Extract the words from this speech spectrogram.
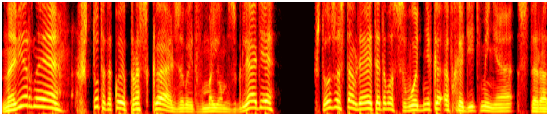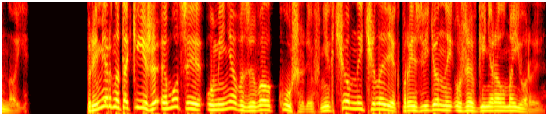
Наверное, что-то такое проскальзывает в моем взгляде, что заставляет этого сводника обходить меня стороной. Примерно такие же эмоции у меня вызывал Кушелев, никчемный человек, произведенный уже в генерал-майоры.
